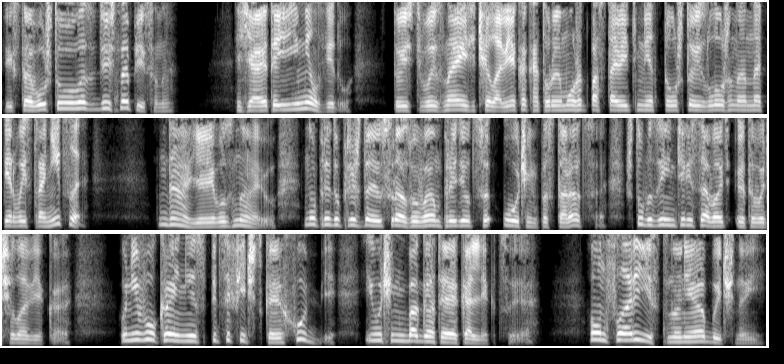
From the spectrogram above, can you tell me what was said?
«Из того, что у вас здесь написано». «Я это и имел в виду. То есть вы знаете человека, который может поставить мне то, что изложено на первой странице?» «Да, я его знаю, но предупреждаю сразу, вам придется очень постараться, чтобы заинтересовать этого человека. У него крайне специфическое хобби и очень богатая коллекция. Он флорист, но необычный.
